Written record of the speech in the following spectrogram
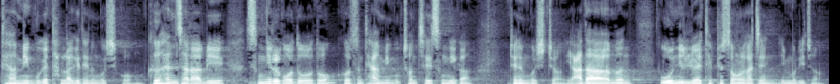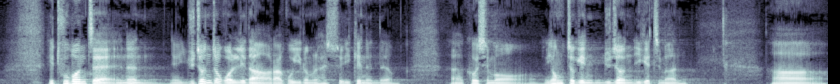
대한민국의 탈락이 되는 것이고 그 한 사람이 승리를 거두어도 그것은 대한민국 전체의 승리가 되는 것이죠. 이 아담은 온 인류의 대표성을 가진 인물이죠. 이두 번째는 유전적 원리다라고 이름을 할 수 있겠는데요. 아, 그것이 뭐 영적인 유전이겠지만 아,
